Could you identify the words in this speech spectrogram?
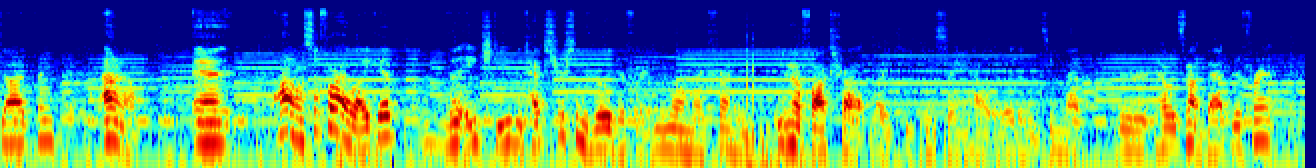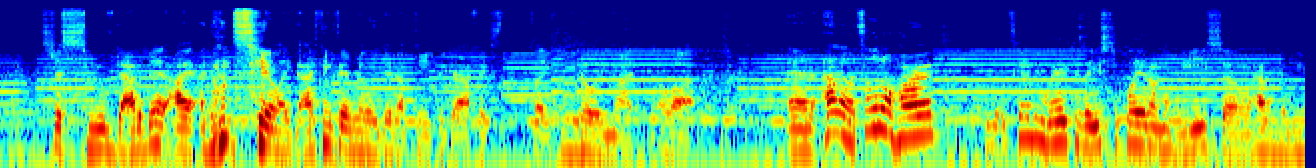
god thing. I don't know, and I don't know. So far, I like it the HD, the texture seems really different. Even though my friend, even though Foxtrot, like he, he's saying how it really doesn't seem that, or how it's not that different. It's just smoothed out a bit. I, I don't see it like that. I think they really did update the graphics like really much, a lot. And I don't know, it's a little hard. It's gonna be weird because I used to play it on the Wii, so having the Wii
